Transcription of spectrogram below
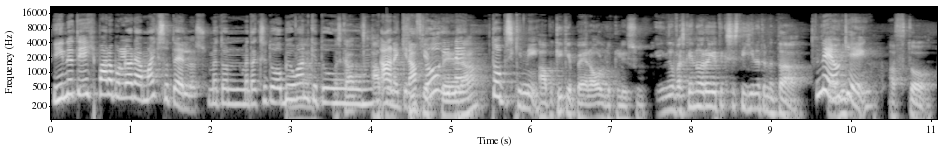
είναι ότι έχει πάρα πολύ ωραία μάχη στο τέλος. Με τον, μεταξύ του Obi-Wan Ναι. και του Βασικά, από Anakin. εκεί και Αυτό πέρα- είναι top σκηνή. Από εκεί και πέρα, όλο το κλείσιμο. Είναι, βασικά είναι ωραίο γιατί ξέρεις τι γίνεται μετά. Ναι, οκ. Δηλαδή, Αυτό.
